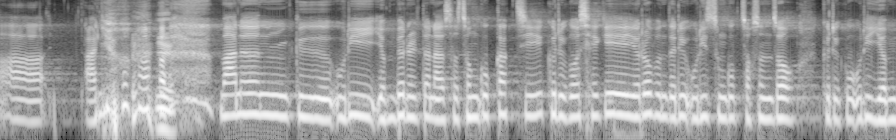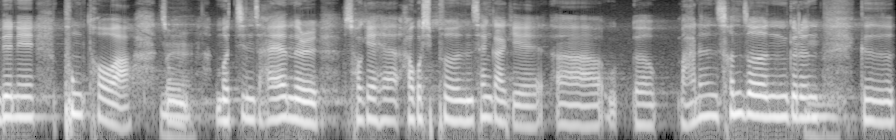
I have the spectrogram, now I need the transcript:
아, 아니요. 예. 많은 그 우리 연변을 떠나서 전국 각지 그리고 세계 여러분들이 우리 중국 조선족 그리고 우리 연변의 풍토와 좀 네. 멋진 자연을 소개하고 싶은 생각에 아, 어, 많은 선전 그런 음. 그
